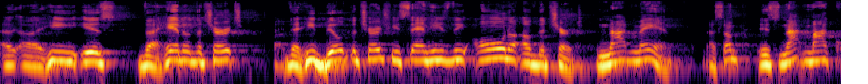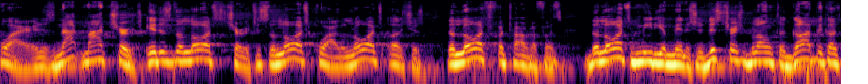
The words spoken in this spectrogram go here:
uh, uh, he is the head of the church, that he built the church, he's saying he's the owner of the church, not man. Now, some, it's not my choir. It is not my church. It is the Lord's church. It's the Lord's choir, the Lord's ushers, the Lord's photographers, the Lord's media ministers. This church belongs to God because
